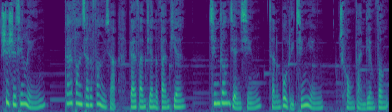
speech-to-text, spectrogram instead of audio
适时清零，该放下的放下，该翻篇的翻篇，轻装简行，才能步履轻盈，重返巅峰。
